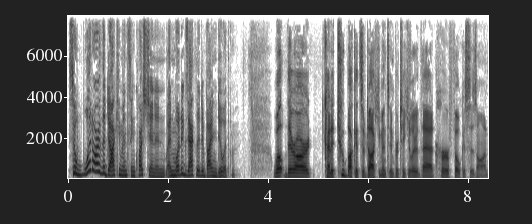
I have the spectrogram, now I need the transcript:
So, what are the documents in question and, and what exactly did Biden do with them? Well, there are kind of two buckets of documents in particular that Hur focuses on.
